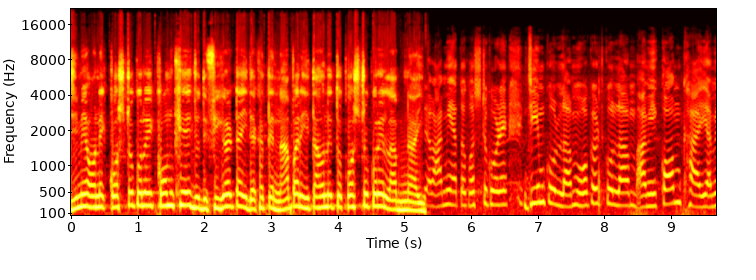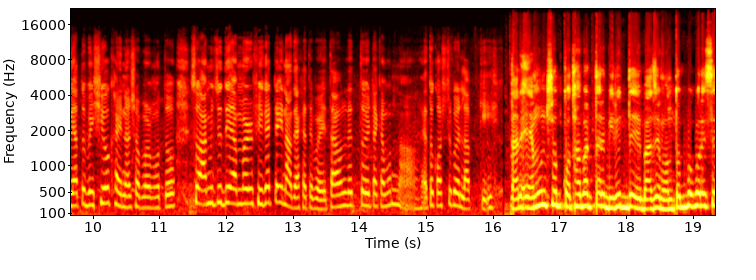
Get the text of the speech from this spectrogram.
জিমে অনেক কষ্ট করে কম খেয়ে যদি ফিগারটাই দেখাতে না পারি তাহলে তো কষ্ট করে লাভ নাই। আমি এত কষ্ট করে জিম করলাম ওয়ার্কআউট করলাম আমি কম খাই আমি এত বেশিও খাই না সবার মতো। সো আমি যদি আমার ফিগারটাই না দেখাতে পারি তাহলে তো এটা কেমন না? এত কষ্ট করে লাভ কি? তার এমন সব কথাবার্তার বিরুদ্ধে বাজে মন্তব্য করেছে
